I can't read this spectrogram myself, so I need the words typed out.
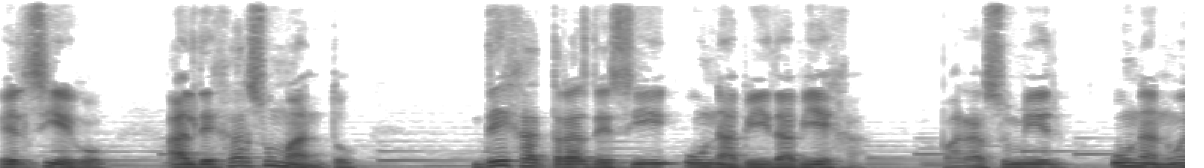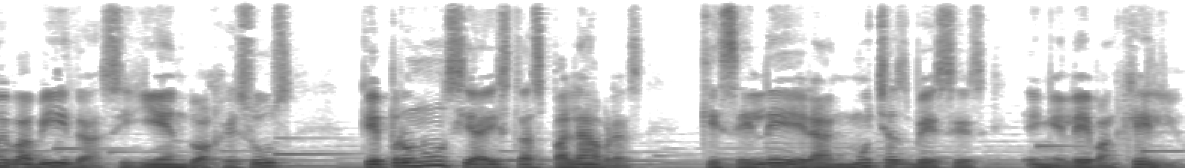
El ciego, al dejar su manto, deja tras de sí una vida vieja para asumir una nueva vida siguiendo a Jesús que pronuncia estas palabras que se leerán muchas veces en el Evangelio.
